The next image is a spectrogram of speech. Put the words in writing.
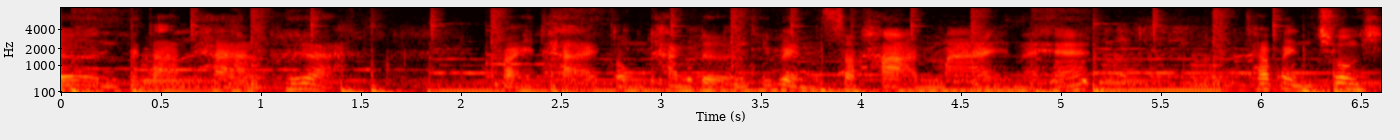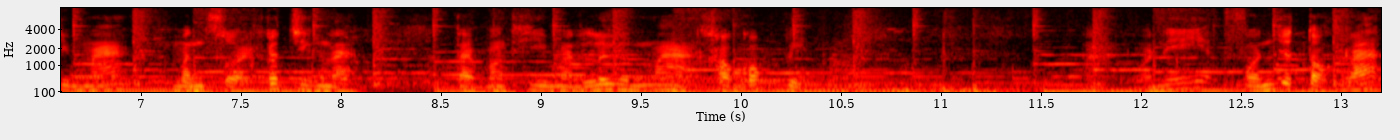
เดินไปตามทางเพื่อไปถ่ายตรงทางเดินที่เป็นสะพานไม้นะฮะ ถ้าเป็นช่วงหิมะมันสวยก็จริงแหละ แต่บางทีมันลื่นมากเขาก็ปิด วันนี้ฝนหยุดตกแล้ว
